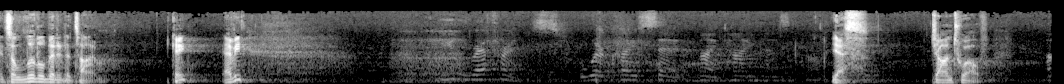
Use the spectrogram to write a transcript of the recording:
It's a little bit at a time. Okay, Evie? You reference where Christ said, My time has come. Yes, John 12. Oh,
